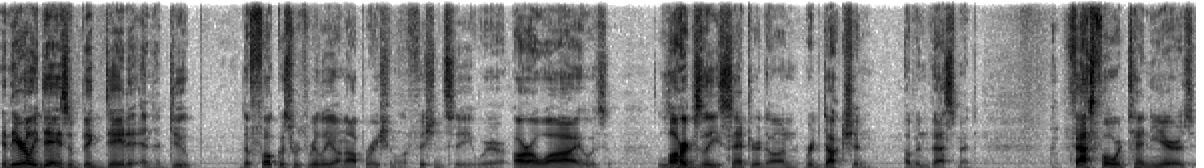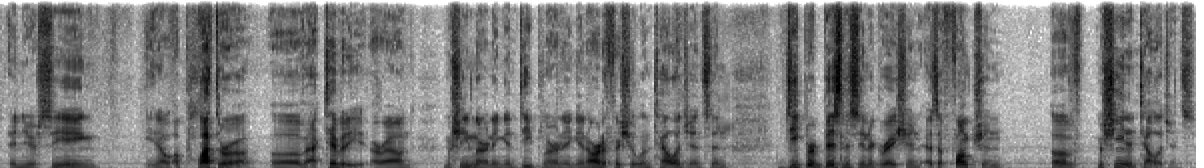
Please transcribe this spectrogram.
In the early days of big data and Hadoop, the focus was really on operational efficiency where ROI was largely centered on reduction of investment. Fast forward 10 years and you're seeing you know, a plethora of activity around machine learning and deep learning and artificial intelligence and deeper business integration as a function of machine intelligence.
